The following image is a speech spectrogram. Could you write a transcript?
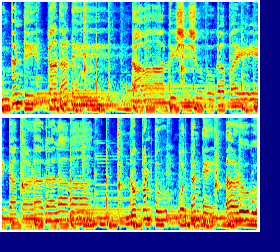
ఉందంటే కదటే దాటి శిశువుగా బయట పడగలవా నొప్పంటూ వద్దంటే అడుగు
